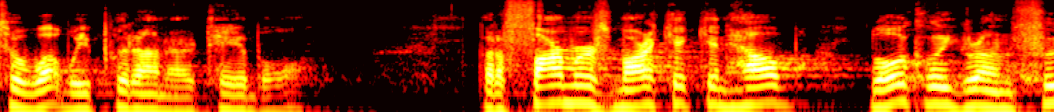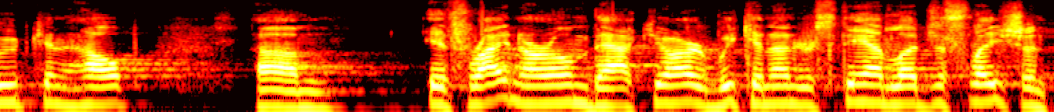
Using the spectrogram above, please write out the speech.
to what we put on our table. But a farmer's market can help, locally grown food can help. Um, It's right in our own backyard. We can understand legislation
